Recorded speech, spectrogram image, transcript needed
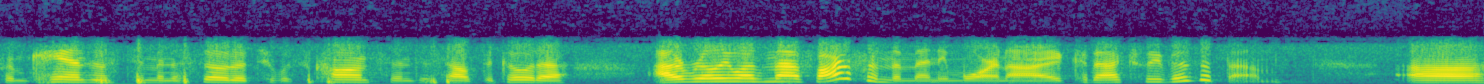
from Kansas to Minnesota to Wisconsin to South Dakota, I really wasn't that far from them anymore, and I could actually visit them. Uh,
